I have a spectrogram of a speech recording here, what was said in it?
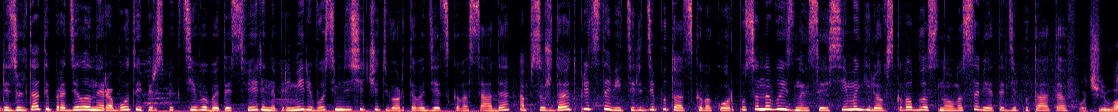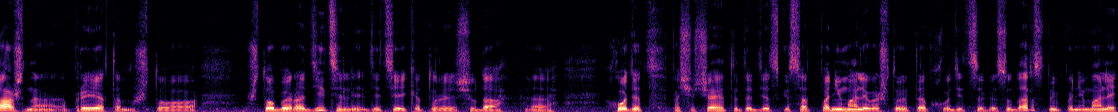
Результаты проделанной работы и перспективы в этой сфере на примере 84-го детского сада обсуждают представители депутатского корпуса на выездной сессии Могилевского областного совета депутатов. Очень важно при этом, что чтобы родители детей, которые сюда э, ходят, посещают этот детский сад, понимали, во что это обходится государству, и понимали,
